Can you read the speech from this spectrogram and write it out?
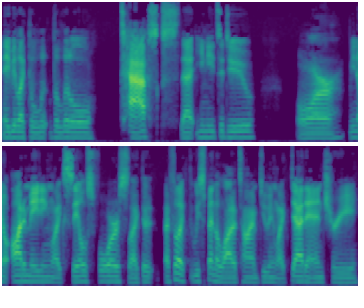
maybe like the, the little tasks that you need to do or, you know, automating like Salesforce. Like there, I feel like we spend a lot of time doing like data entry.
